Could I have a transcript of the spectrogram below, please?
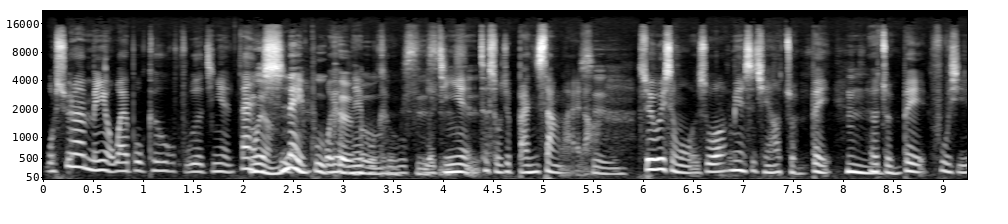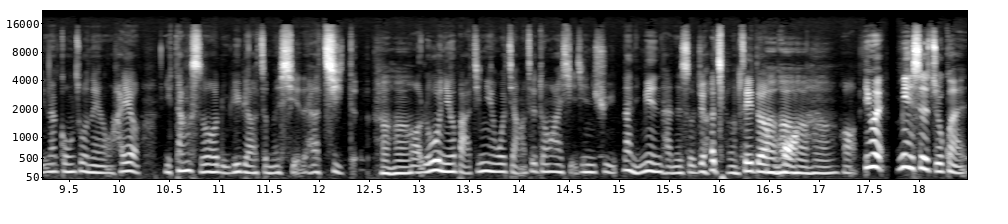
我虽然没有外部客户服务的经验，但是内部我有内部客户服务的经验，是这时候就搬上来了。所以为什么我说面试前要准备，嗯要准备复习那工作内容，还有你当时候履历表怎么写的，要记得。呵呵哦，如果你有把今天我讲的这段话写进去，那你面谈的时候就要讲这段话。呵呵哦，因为面试主管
